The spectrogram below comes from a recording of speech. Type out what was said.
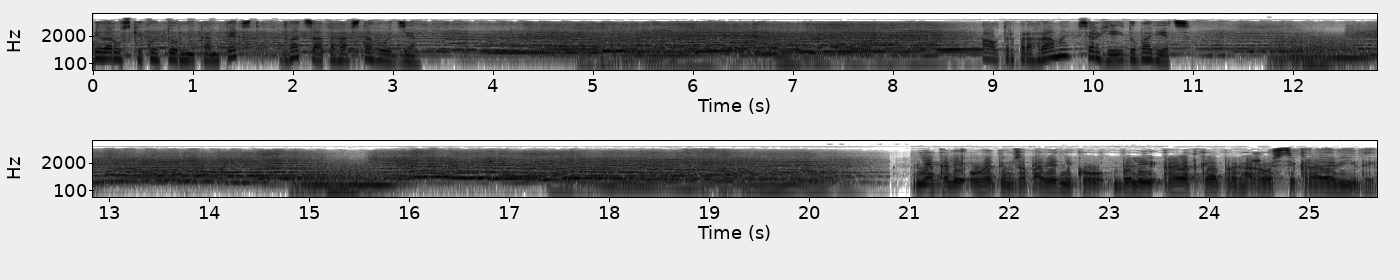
беларускі культурны кантэкст два стагоддзя. Аўтар праграмы Сергей дубавец. Некалі ў гэтым запаведніку былі рэдкая прыгажосці краявіды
